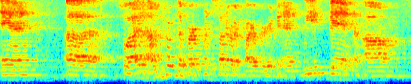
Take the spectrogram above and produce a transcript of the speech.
And uh, so I, I'm from the Berkman Center at Harvard, and we've been um,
